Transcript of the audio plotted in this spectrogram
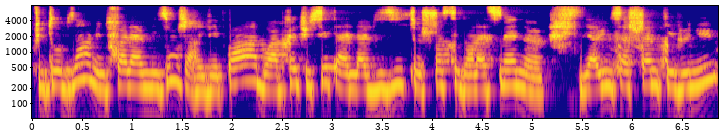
plutôt bien, mais une fois à la maison, j'arrivais pas. Bon, après, tu sais, t'as la visite. Je crois que c'était dans la semaine. Il y a une sage-femme qui est venue.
